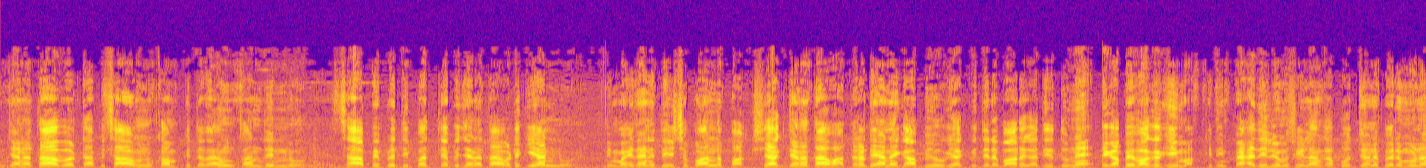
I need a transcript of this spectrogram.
ඉතින් ජනතාවට අපි සාමනුකම්පිතව අහුම්කම් දෙන්න ඕනේ. ඒ අපේ ප්‍රතිපත්ති අපි ජනතාවට කියන්න ඕනේ. ඉතින් මම හිතන්නේ දේශපාලන පක්ෂයක් ජනතාව අතරට යන එක අභියෝගයක් විදිහට බාරගත යුතු නැහැ. ඒක අපේ වගකීමක්. ඉතින් පැහැදිලිවම ශ්‍රී ලංකා පොත් ජන පෙරමුණ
